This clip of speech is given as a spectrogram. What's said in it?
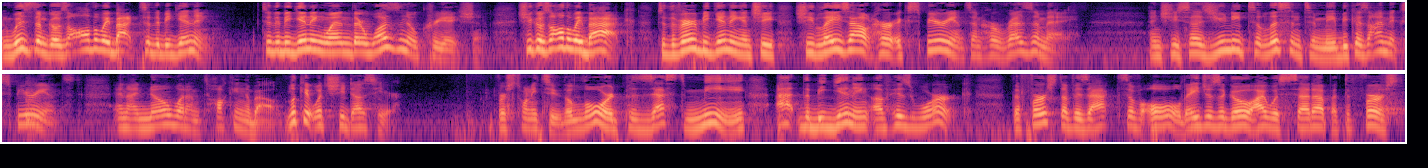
and wisdom goes all the way back to the beginning, to the beginning when there was no creation. She goes all the way back to the very beginning and she, she lays out her experience and her resume. And she says, You need to listen to me because I'm experienced and I know what I'm talking about. Look at what she does here. Verse 22 The Lord possessed me at the beginning of his work the first of his acts of old. Ages ago, I was set up at the first,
